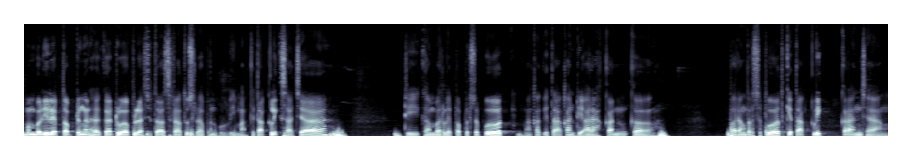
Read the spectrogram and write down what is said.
membeli laptop dengan harga 12.185. Kita klik saja di gambar laptop tersebut, maka kita akan diarahkan ke barang tersebut, kita klik keranjang.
